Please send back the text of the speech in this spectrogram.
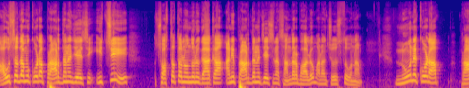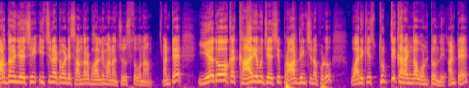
ఔషధము కూడా ప్రార్థన చేసి ఇచ్చి స్వస్థత నొందును గాక అని ప్రార్థన చేసిన సందర్భాలు మనం చూస్తూ ఉన్నాం. నూనె కూడా ప్రార్థన చేసి ఇచ్చినటువంటి సందర్భాల్ని మనం చూస్తూ ఉన్నాం. అంటే ఏదో ఒక కార్యము చేసి ప్రార్థించినప్పుడు వారికి తృప్తికరంగా ఉంటుంది. అంటే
